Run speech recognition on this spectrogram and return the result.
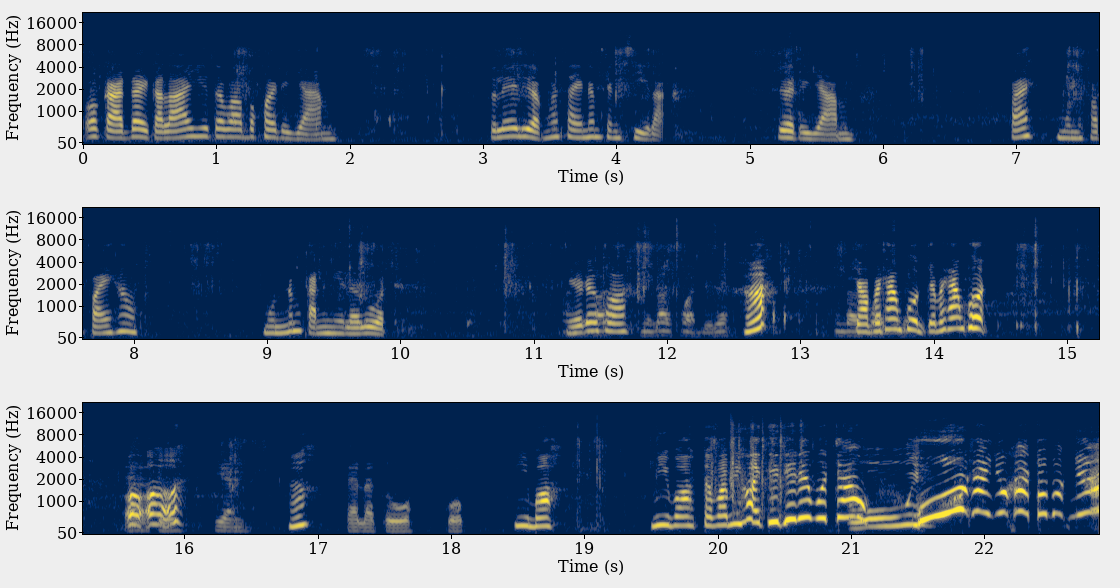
โอกาสได้ก็หลายอยู่แต่ว่าบ่ค่อยได้ยาม ก็เลยเลือกมาใส่น้ำจังสีล่ะเพื่อได้ยามไปหมุนเข้าไปเฮาหมุนน้ำกันนี่ละโลด เดี๋ยวเด้อพอมีเราขวดอยู่เลยฮะจะไปทางพุ่นจะไปทางพุ่น โอ้โอ้โอ้เทียนฮะแต่ละตัวกบมีบ่ มีบ่แต่ว่ามีหอยทีทีได้อพ่อเจ้าโอ้ย โอ้ได้อยู่ค่ะตัวบักใหญ่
